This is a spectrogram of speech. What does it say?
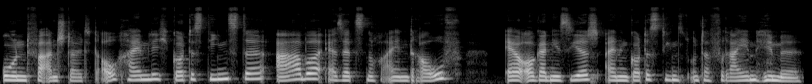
und veranstaltet auch heimlich Gottesdienste, aber er setzt noch einen drauf er organisiert einen Gottesdienst unter freiem Himmel.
